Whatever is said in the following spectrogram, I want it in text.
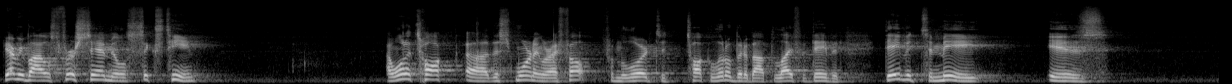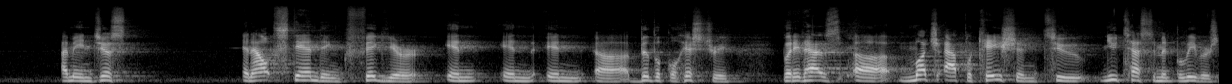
If you have your Bibles, 1 Samuel 16. I want to talk uh, this morning, or I felt from the Lord to talk a little bit about the life of David. David, to me, is I mean, just an outstanding figure in, in, in uh, biblical history, but it has uh, much application to New Testament believers.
